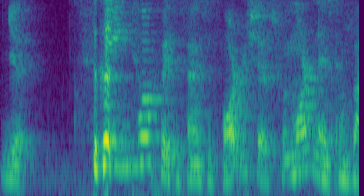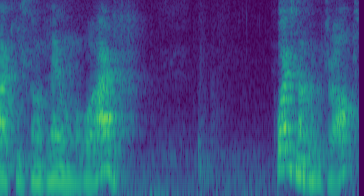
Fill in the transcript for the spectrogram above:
Yeah. Because you can talk about defensive partnerships. When Martinez comes back, he's going to play with Maguire. Maguire's not going to be dropped.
